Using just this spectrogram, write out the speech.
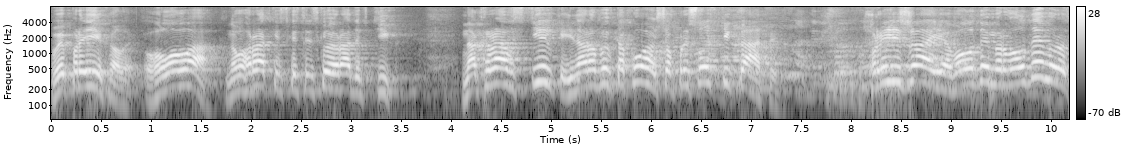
Ви приїхали. Голова Новоградківської сільської ради втік. Накрав стільки і наробив такого, що прийшлось тікати. Приїжджає Володимир Володимирович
